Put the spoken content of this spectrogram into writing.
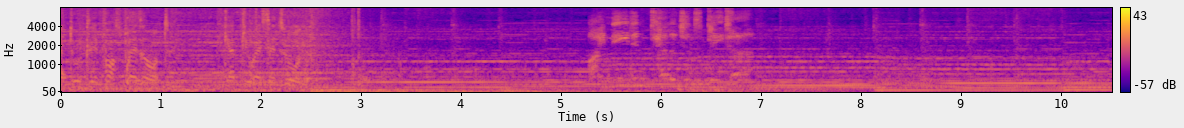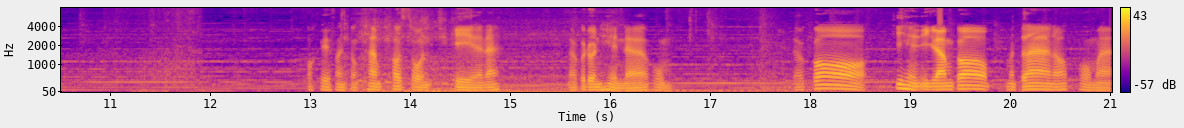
À toutes les forces présentes, capturez cette zone. I need intelligence data. โอเคฝั่งตรงข้ามเข้าโซน A แล้วนะเราก็โดนเห็นแล้วครับผม แล้วก็ที่เห็นอีกลำก็มันตนาเนาะโผล่มา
